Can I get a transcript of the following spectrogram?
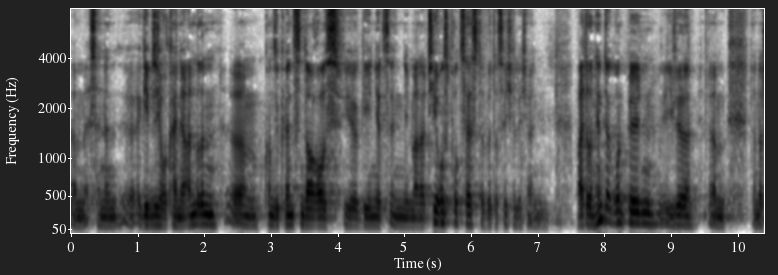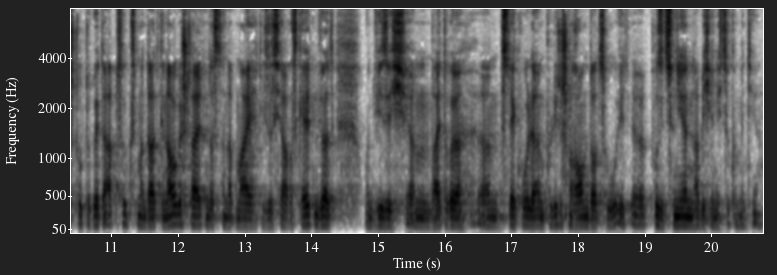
Ähm, es äh, ergeben sich auch keine anderen ähm, Konsequenzen daraus. Wir gehen jetzt in den Mandatierungsprozess. Da wird das sicherlich einen weiteren Hintergrund bilden, wie wir ähm, dann das strukturierte Abzugsmandat genau gestalten, das dann ab Mai dieses Jahres gelten wird und wie sich weitere Stakeholder im politischen Raum dort zu äh, positionieren, habe ich hier nicht zu kommentieren.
